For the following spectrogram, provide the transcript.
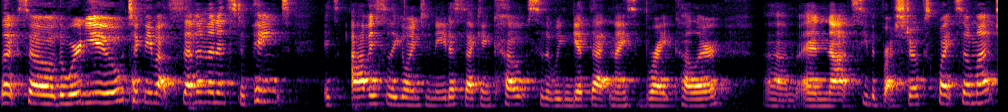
Look, so the word you took me about seven minutes to paint. It's obviously going to need a second coat so that we can get that nice bright color um, and not see the brushstrokes quite so much.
